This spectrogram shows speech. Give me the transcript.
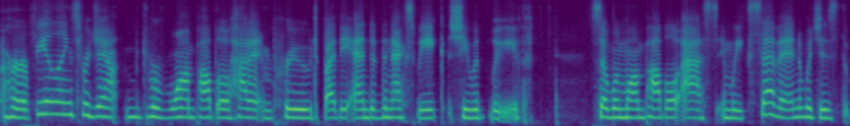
her feelings for, Jan- for Juan Pablo hadn't improved by the end of the next week, she would leave. So when Juan Pablo asked in week seven, which is the,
